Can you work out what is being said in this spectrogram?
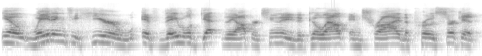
you know, waiting to hear if they will get the opportunity to go out and try the pro circuit.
